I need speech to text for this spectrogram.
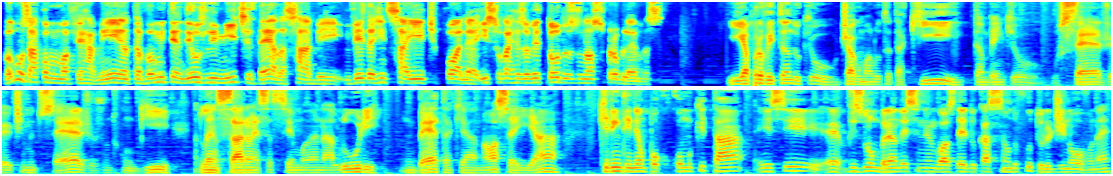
vamos usar como uma ferramenta, vamos entender os limites dela, sabe? Em vez da gente sair, tipo, olha, isso vai resolver todos os nossos problemas. E aproveitando que o Thiago Maluta está aqui, também que o, o Sérgio, o time do Sérgio, junto com o Gui, lançaram essa semana a Luri em beta, que é a nossa IA, queria entender um pouco como que tá esse é, vislumbrando esse negócio da educação do futuro de novo, né?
